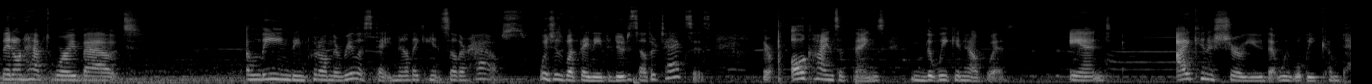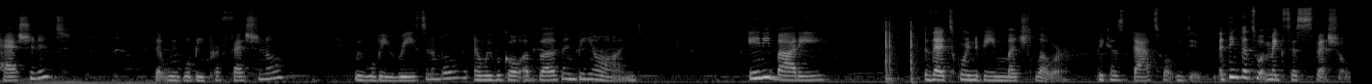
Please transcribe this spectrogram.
They don't have to worry about a lien being put on their real estate. Now they can't sell their house, which is what they need to do to sell their taxes. There are all kinds of things that we can help with. And I can assure you that we will be compassionate, that we will be professional, we will be reasonable, and we will go above and beyond anybody that's going to be much lower because that's what we do. I think that's what makes us special.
